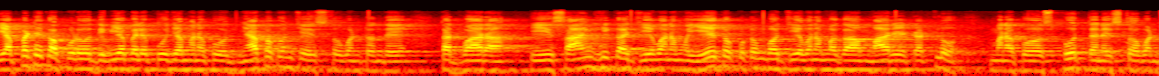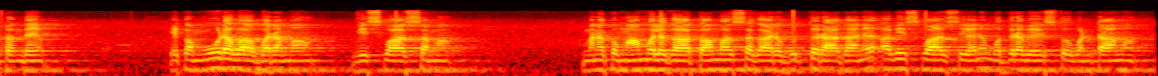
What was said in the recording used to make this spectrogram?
ఎప్పటికప్పుడు దివ్య బలి పూజ మనకు జ్ఞాపకం చేస్తూ ఉంటుంది. తద్వారా ఈ సాంఘిక జీవనము ఏక కుటుంబ జీవనముగా మారేటట్లు మనకు స్ఫూర్తినిస్తూ ఉంటుంది. ఇక మూడవ వరము విశ్వాసము. మనకు మామూలుగా థామస్ గారు గుర్తు రాగానే అవిశ్వాసి అని ముద్ర వేస్తూ ఉంటాము.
